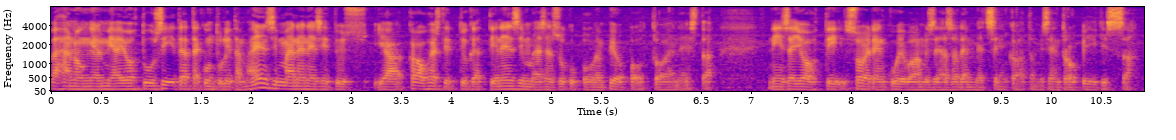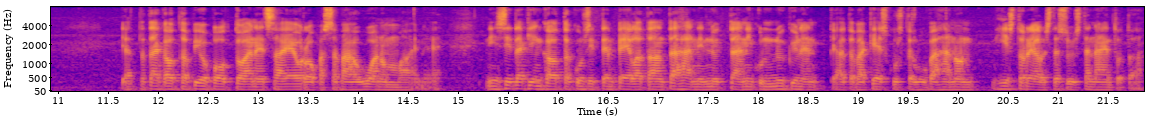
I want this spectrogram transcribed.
vähän ongelmia, johtuu siitä, että kun tuli tämä ensimmäinen esitys ja kauheasti tykättiin ensimmäisen sukupolven biopolttoaineista, niin se johti soiden kuivaamiseen ja sademetsien kaatamiseen tropiikissa. Ja tätä kautta biopolttoaineet sai Euroopassa vähän huonon maineen. Niin sitäkin kautta, kun sitten peilataan tähän, niin nyt tämä niin kuin nykyinen käytävä keskustelu vähän on historiallista syistä näin tota,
